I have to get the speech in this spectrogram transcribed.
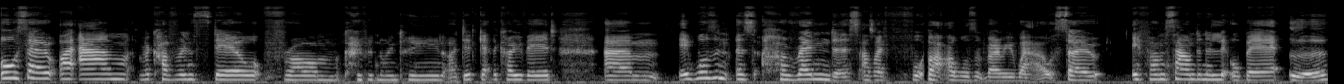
Also, I am recovering still from COVID-19. I did get the COVID. Um, it wasn't as horrendous as I thought, but I wasn't very well. So if I'm sounding a little bit, uh,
